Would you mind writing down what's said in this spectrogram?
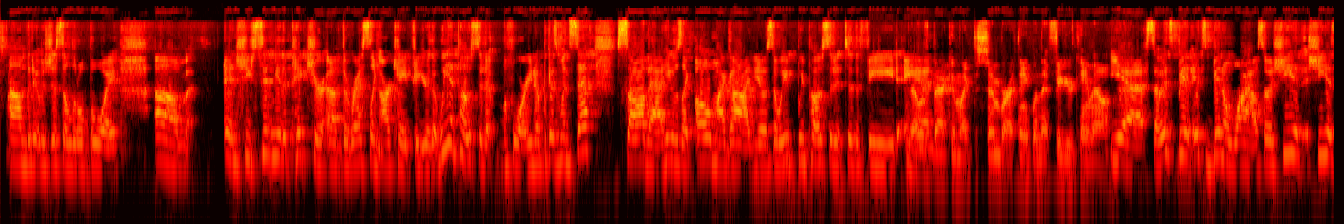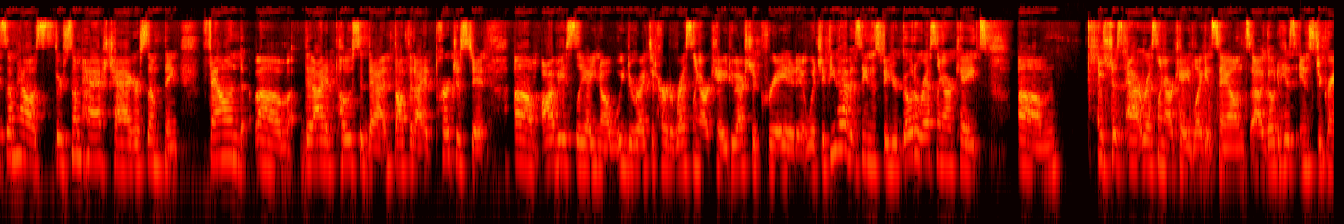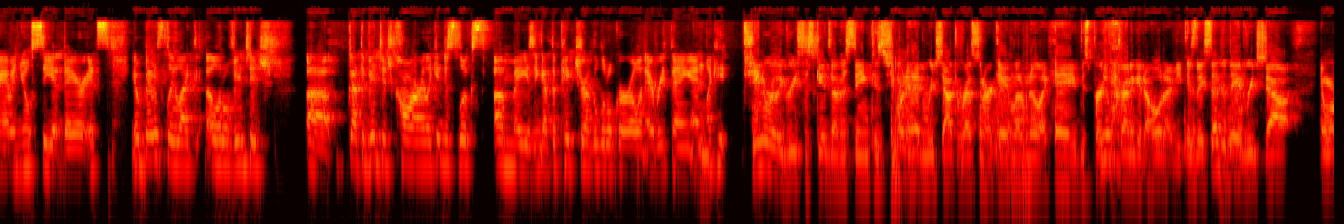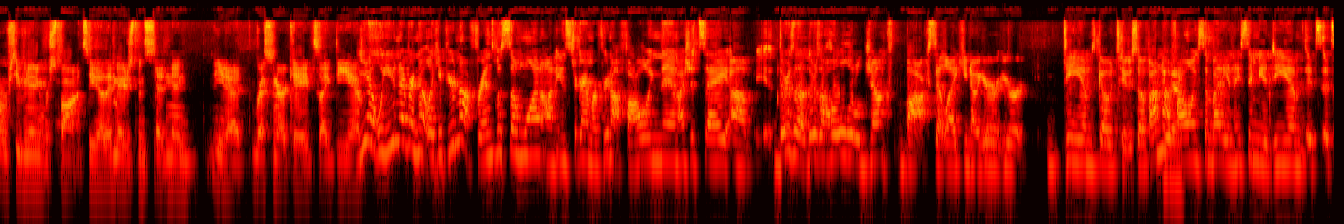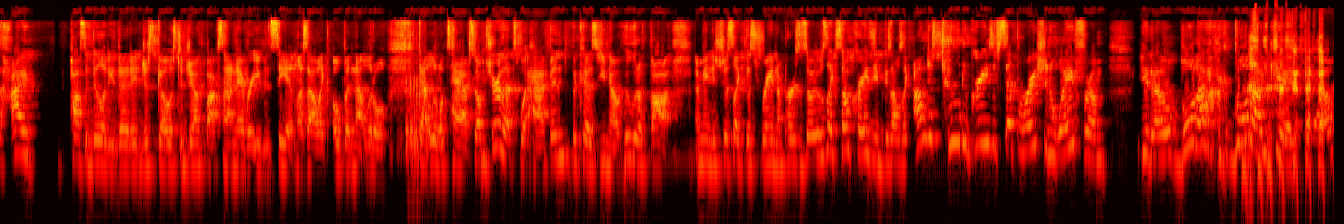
Um, that it was just a little boy. Um, and she sent me the picture of the wrestling arcade figure that we had posted it before, you know, because when Seth saw that, he was like, "Oh my god," you know. So we we posted it to the feed, and that was back in like December, I think, when that figure came out. yeah, so it's been it's been a while. So she had she had somehow through some hashtag or something found um, that I had posted that and thought that I had purchased it. Um, obviously, you know, we directed her to Wrestling Arcade, who actually created it. Which, if you haven't seen this figure, go to Wrestling Arcade's. Um, it's just at Wrestling Arcade, like it sounds. Uh, go to his Instagram and you'll see it there. It's you know basically like a little vintage. Uh, got the vintage car, like it just looks amazing. Got the picture of the little girl and everything, and like he, Sheena really greased the skids on this thing because she went ahead and reached out to Wrestling Arcade and let them know, like, hey, this person's Yeah. trying to get a hold of you because they said that they had reached out and weren't receiving any response. You know, they may have just been sitting in, you know, Wrestling Arcade's like DMs. Yeah, well, you never know. Like if you're not friends with someone on Instagram, or if you're not following them, I should say, um, there's a there's a whole little junk box that like you know your your DMs go to. So if I'm not Yeah. following somebody and they send me a DM, it's it's a high possibility that it just goes to junk box and I never even see it unless I like open that little that little tab. So I'm sure that's what happened because you know who would have thought? I mean, it's just like this random person. So it was like so crazy because I was like, I'm just two degrees of separation away from you know bulldog bulldog kid. You know?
